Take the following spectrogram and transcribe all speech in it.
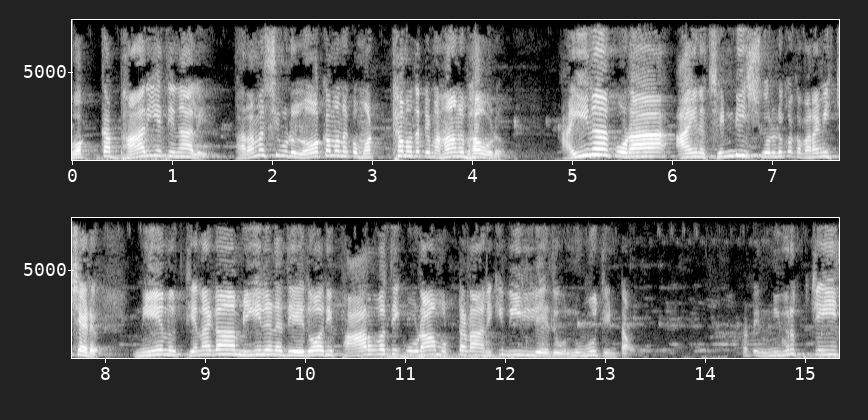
ఒక్క భార్య తినాలి. పరమశివుడు లోకమునకు మొట్టమొదటి మహానుభావుడు. అయినా కూడా ఆయన చండీశ్వరుడికి ఒక వరం ఇచ్చాడు. నేను తినగా మిగిలినదేదో అది పార్వతి కూడా ముట్టడానికి వీల్లేదు. నువ్వు తింటావు. కాబట్టి నివృత్యై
